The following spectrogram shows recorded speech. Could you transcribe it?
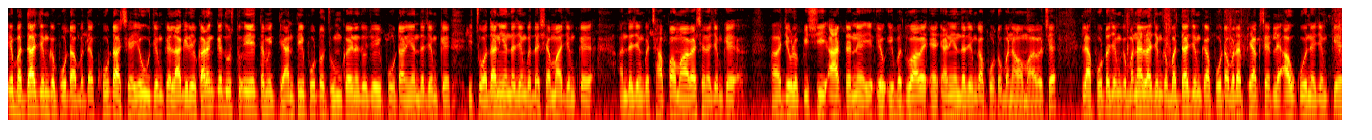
એ બધા જેમ કે ફોટા, બધા ખોટા છે, એવું જેમ કે લાગી રહ્યું. કારણ કે દોસ્તો, એ તમે ધ્યાનથી ફોટો ઝૂમ કરીને જોજો, એ ફોટાની અંદર જેમ કે, એ ચોદાની અંદર જેમ કે દશામાં જેમ કે, અંદર જેમ કે છાપવામાં આવે છે ને જેમ કે જે ઓલો પીસી આર્ટ ને એ બધું આવે એની અંદર જેમ કે આ ફોટો બનાવવામાં આવ્યો છે એટલે આ ફોટો જેમ કે બનાવેલા જેમ કે બધા જેમ કે આ ફોટા બધા ફેક છે એટલે આવું કોઈને જેમ કે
